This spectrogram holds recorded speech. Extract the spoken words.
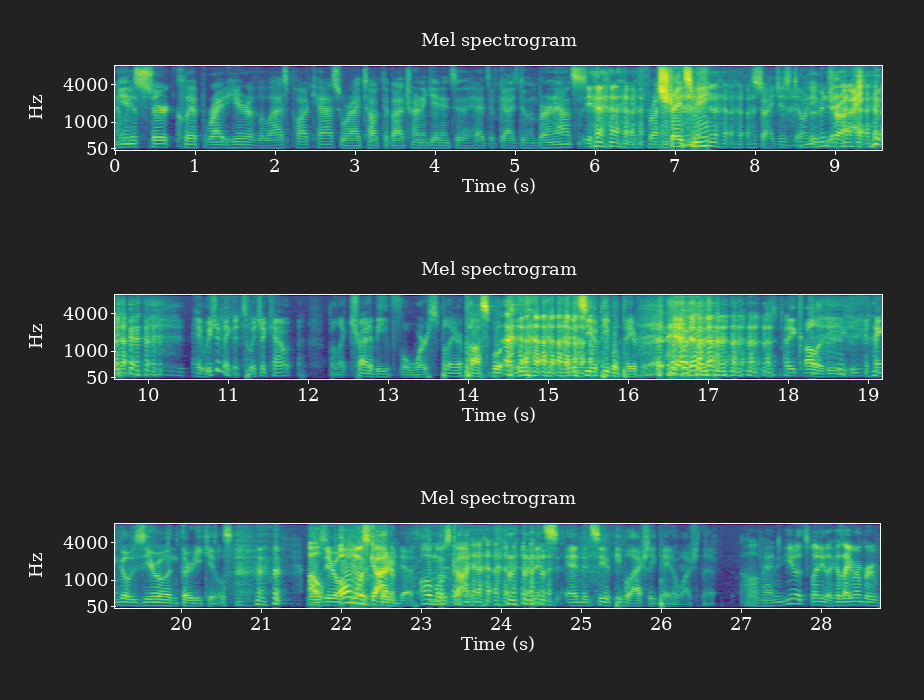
And we have- Insert clip right here of the last podcast where I talked about trying to get into the heads of guys doing burnouts. Yeah. And it frustrates me. so I just don't even try. Hey, we should make a Twitch account, but like try to be the worst player possible, and then, and then see if people pay for that. Just play Call of Duty and go zero and thirty kills. Oh, zero almost kills, got 30 him. deaths. Almost got him. and then see if people actually pay to watch that. Oh man, you know it's funny though because I remember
